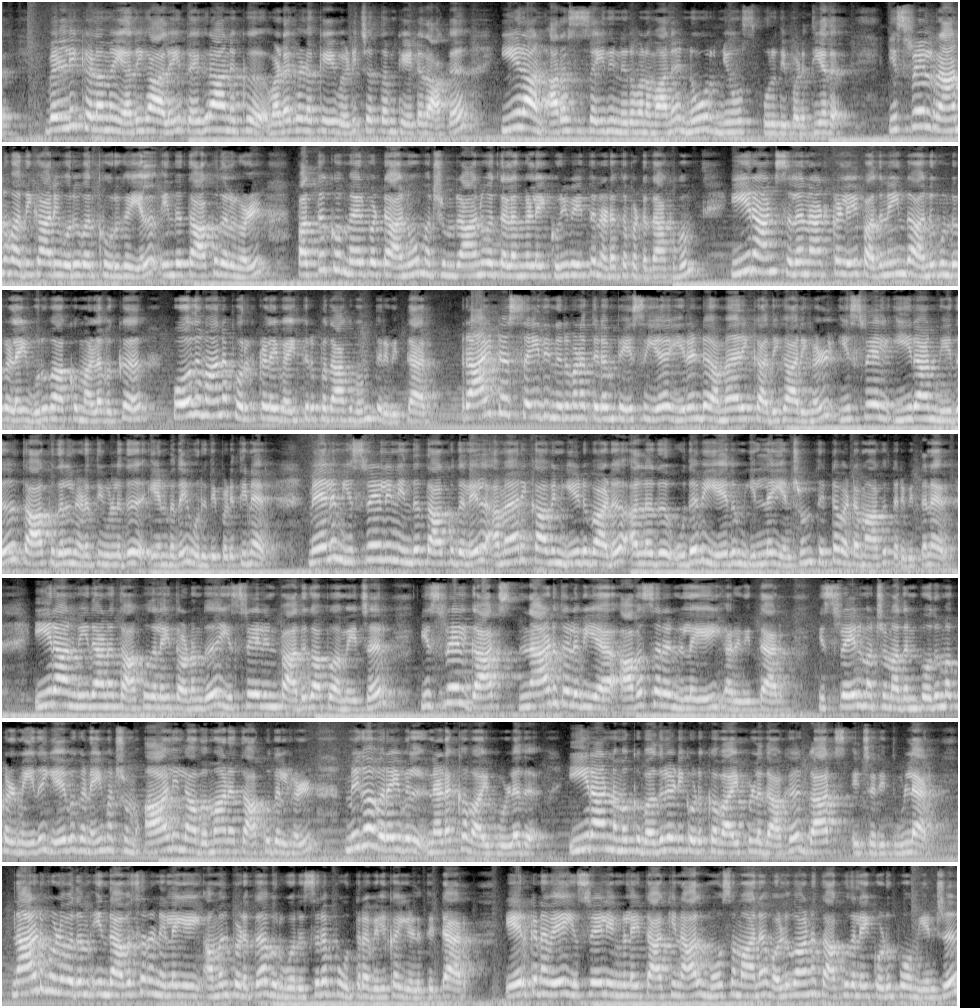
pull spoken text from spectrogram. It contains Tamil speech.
வெள்ளிக்கிழமை அதிகாலை தெஹ்ரானுக்கு வடகிழக்கே வெடிச்சத்தம் கேட்டதாக ஈரான் அரசு செய்தி நிறுவனமான நூர் நியூஸ் உறுதிப்படுத்தியது. இஸ்ரேல் ராணுவ அதிகாரி ஒருவர் கூறுகையில் இந்த தாக்குதல்கள் பத்துக்கும் மேற்பட்ட அணு மற்றும் ராணுவ தளங்களை குறிவைத்து நடத்தப்பட்டதாகவும் ஈரான் சில நாட்களில் பதினைந்து அணுகுண்டுகளை உருவாக்கும் அளவுக்கு போதுமான பொருட்களை வைத்திருப்பதாகவும் தெரிவித்தார். ராய்டர்ஸ் செய்தி நிறுவனத்திடம் பேசிய இரண்டு அமெரிக்க அதிகாரிகள் இஸ்ரேல் ஈரான் மீது தாக்குதல் நடத்தியுள்ளது என்பதை உறுதிப்படுத்தினர். மேலும் இஸ்ரேலின் இந்த தாக்குதலில் அமெரிக்காவின் ஈடுபாடு அல்லது உதவி ஏதும் இல்லை என்றும் திட்டவட்டமாக தெரிவித்தனர். ஈரான் மீதான தாக்குதலை தொடர்ந்து இஸ்ரேலின் பாதுகாப்பு அமைச்சர் இஸ்ரேல் காட்ஸ் நாடு தழுவிய அவசர நிலையை அறிவித்தார். இஸ்ரேல் மற்றும் அதன் பொதுமக்கள் மீது ஏவுகணை மற்றும் ஆளில்லா விமான தாக்குதல்கள் மிக விரைவில் நடக்க வாய்ப்புள்ளது. ஈரான் நமக்கு பதிலடி கொடுக்க வாய்ப்புள்ளதாக காட்ஸ் எச்சரித்துள்ளார். நாடு முழுவதும் இந்த அவசர நிலையை அமல்படுத்த அவர் ஒரு சிறப்பு உத்தரவில் கையெழுத்திட்டார். ஏற்கனவே இஸ்ரேல் எங்களை தாக்கினால் மோசமான வலுவான தாக்குதலை கொடுப்போம் என்று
